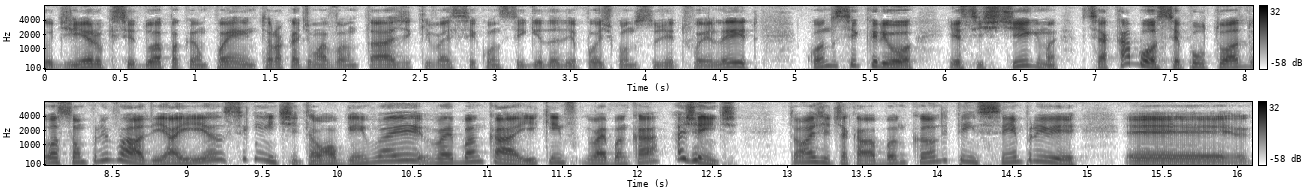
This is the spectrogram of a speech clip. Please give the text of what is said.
o dinheiro que se doa para a campanha em troca de uma vantagem que vai ser conseguida depois quando o sujeito foi eleito, quando se criou esse estigma, se acabou, sepultou a doação privada. E aí é o seguinte, então alguém vai, vai bancar. E quem vai bancar? A gente. Então a gente acaba bancando e tem sempre é,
